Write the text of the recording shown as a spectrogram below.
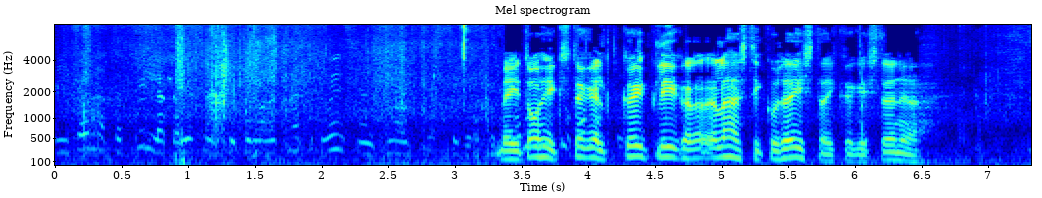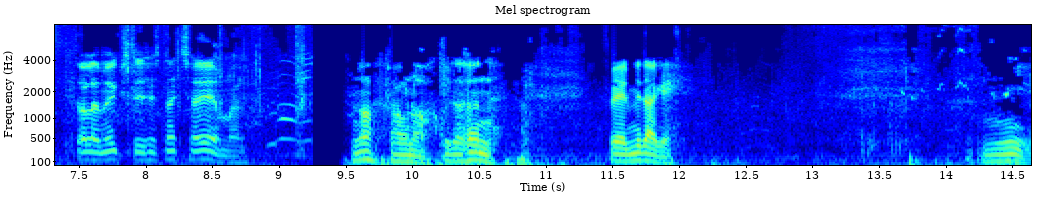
ei kannatab küll, aga lihtsalt, kui ma oleks natuke võimsam, siis ma oleks sisse kukkunud. me ei tohiks tegelikult kõik liiga lähestikku seista ikkagist, onju. et oleme üksteisest natsa eemal. noh, Rauno, kuidas on? veel midagi? nii,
